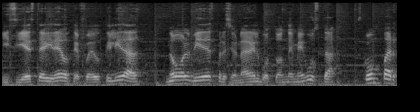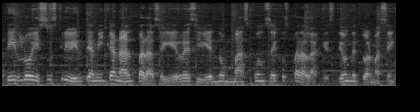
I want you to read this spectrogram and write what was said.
Y si este video te fue de utilidad, no olvides presionar el botón de me gusta, compartirlo y suscribirte a mi canal para seguir recibiendo más consejos para la gestión de tu almacén.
